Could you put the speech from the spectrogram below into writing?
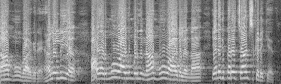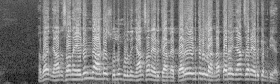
நான் மூவ் ஆகிறேன். ஹalleluya அவர் மூவ் ஆகும் பொழுது நான் மூவ் ஆகலைன்னா எனக்கு பெற சான்ஸ் கிடைக்காது. அதான் ஞானசானம் எடுன்னு ஆண்டவர் சொல்லும் பொழுது ஞானசானம் எடுக்காம பெற எடுத்துக்கலாம்னா பெற ஞானசானம் எடுக்க முடியாது.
